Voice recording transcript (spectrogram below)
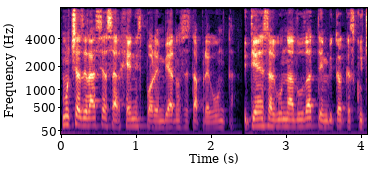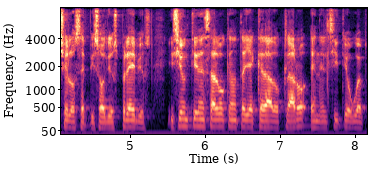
Muchas gracias Argenis por enviarnos esta pregunta. Si tienes alguna duda te invito a que escuche los episodios previos y si aún tienes algo que no te haya quedado claro en el sitio web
